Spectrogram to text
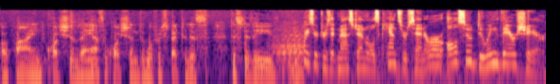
of find questions and answer questions with respect to this this disease. Researchers at Mass General's Cancer Center are also doing their share.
